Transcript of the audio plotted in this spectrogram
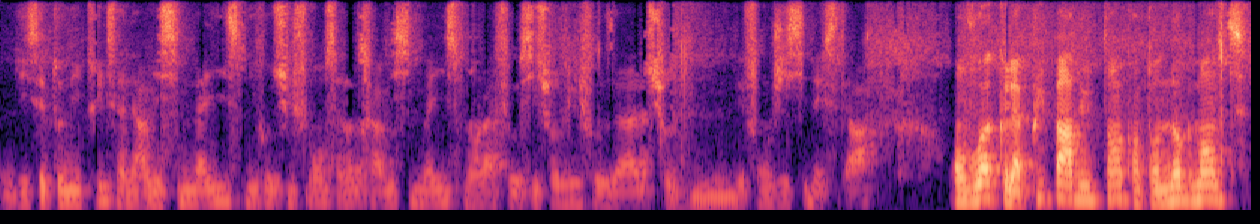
on dit cétonitrite, c'est un herbicide maïs, nicosulfuron, c'est un autre herbicide maïs, mais on l'a fait aussi sur le glyphosate, sur des fongicides, etc. On voit que la plupart du temps, quand on augmente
